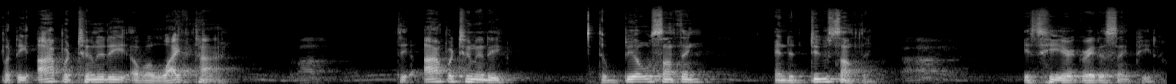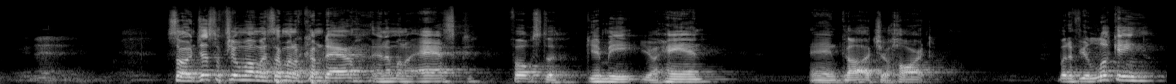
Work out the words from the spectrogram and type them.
But the opportunity of a lifetime, the opportunity to build something and to do something is here at Greater St. Peter. So, in just a few moments, I'm going to come down and I'm going to ask folks to give me your hand and guard your heart. But if you're looking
